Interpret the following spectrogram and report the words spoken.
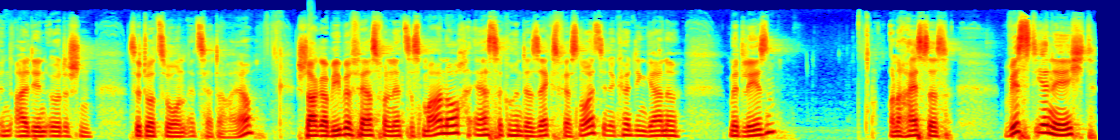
in all den irdischen Situationen etc. Ja? Starker Bibelvers von letztes Mal noch, 1. Korinther 6, Vers 19, ihr könnt ihn gerne mitlesen. Und da heißt es, wisst ihr nicht,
